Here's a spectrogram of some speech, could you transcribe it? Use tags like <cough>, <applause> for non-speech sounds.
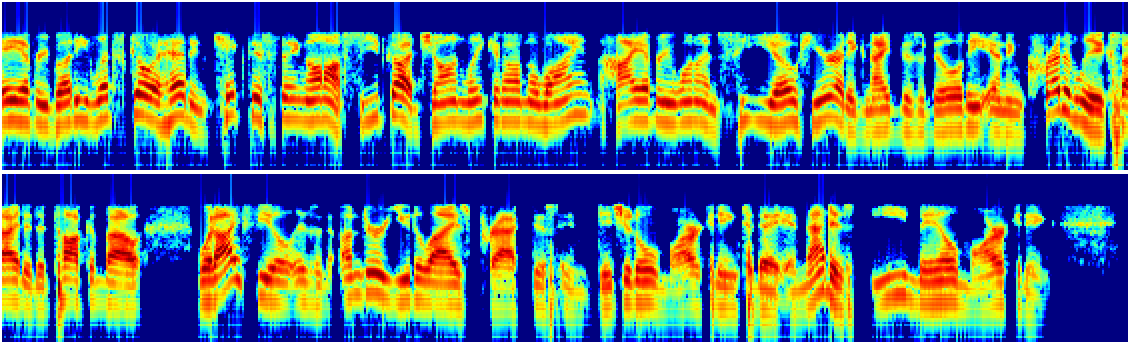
Hey, everybody, let's go ahead and kick this thing off. So, you've got John Lincoln on the line. Hi, everyone. I'm CEO here at Ignite Visibility and incredibly excited to talk about what I feel is an underutilized practice in digital marketing today, and that is email marketing.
